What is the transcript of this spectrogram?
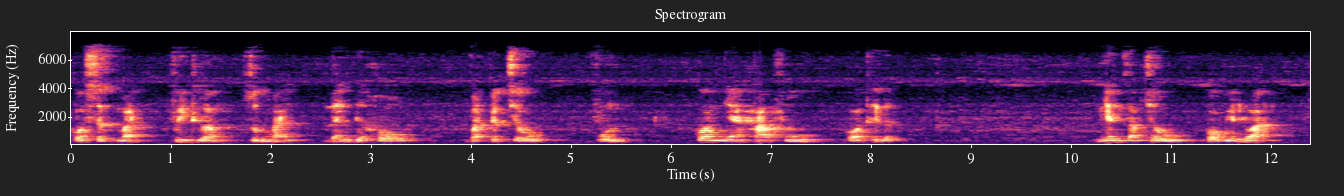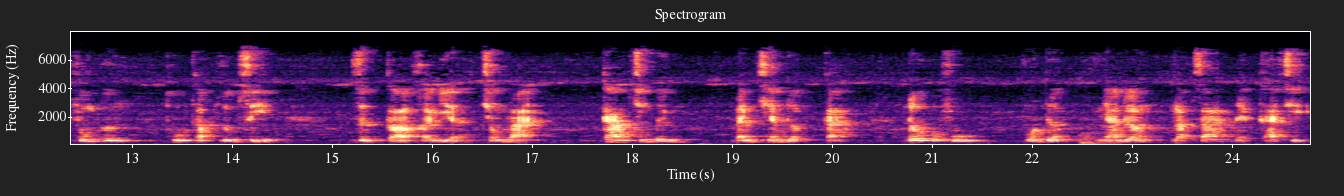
có sức mạnh phi thường, dũng mạnh, đánh được hổ, vật việc châu, vốn con nhà hào phú có thế lực. Nhân giáo châu có biến loạn, Phùng Hưng thu thập dũng sĩ, dựng cờ khởi nghĩa chống lại Cao Chính Bình, đánh chiếm được cả đô hộ phủ vốn được nhà đường lập ra để cai trị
